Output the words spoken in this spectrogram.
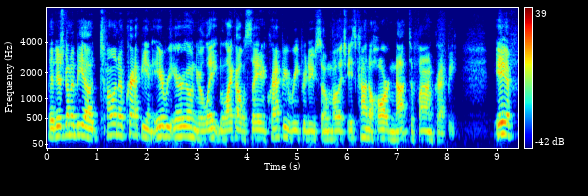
that there's going to be a ton of crappie in every area on your lake, but like I was saying, crappie reproduce so much, it's kind of hard not to find crappie. If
